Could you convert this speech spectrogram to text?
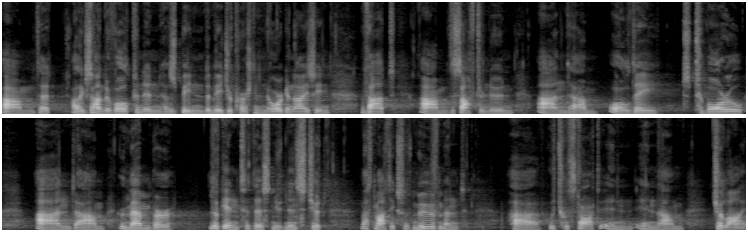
um, that Alexandria Volkening has been the major person in organizing that um, this afternoon and um, all day tomorrow. And um, remember, look into this Newton Institute Mathematics of Movement, uh, which will start in, in um, July.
